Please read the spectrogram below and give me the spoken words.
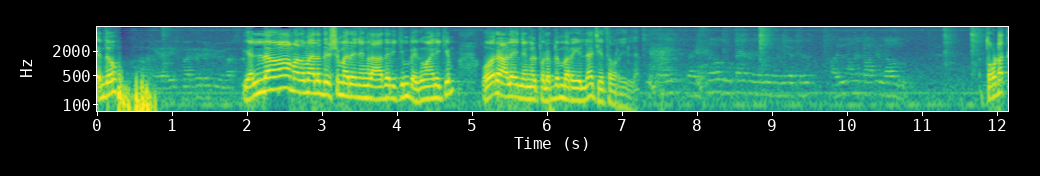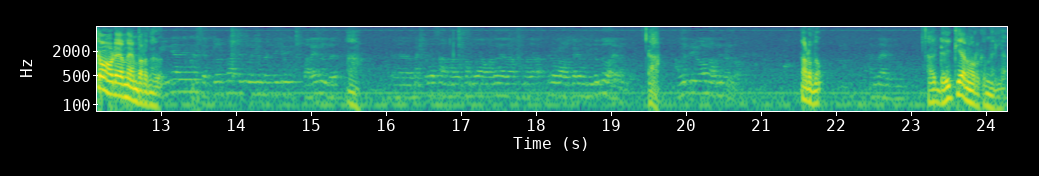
എന്തോ? എല്ലാ മതമേലധ്യക്ഷന്മാരെയും ഞങ്ങൾ ആദരിക്കും ബഹുമാനിക്കും. ഒരാളെയും ഞങ്ങൾ പുലഭ്യം പറയില്ല ചീത്ത പറയില്ല. തുടക്കം അവിടെയാണ് ഞാൻ പറഞ്ഞത്. ആ. നടന്നു. അത് ഡേറ്റ് ഞാൻ ഓർക്കുന്നില്ല.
